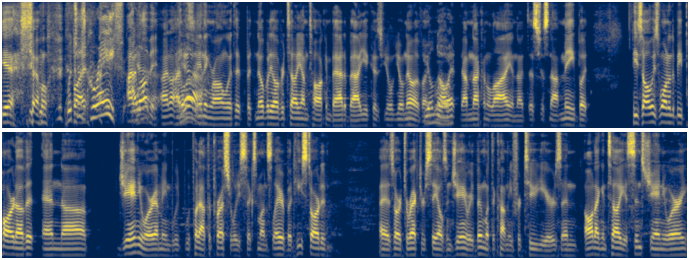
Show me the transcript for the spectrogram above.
Yeah. So, Which is great. I yeah, love it. I don't, I don't Yeah. see anything wrong with it, but nobody will ever tell you I'm talking bad about you because you'll you'll know if I you'll know it. I'm not going to lie, and that, that's just not me. But he's always wanted to be part of it. And uh, January, I mean, we, we put out the press release six months later, but he started as our director of sales in January. Been with the company for two years, and all I can tell you since January,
